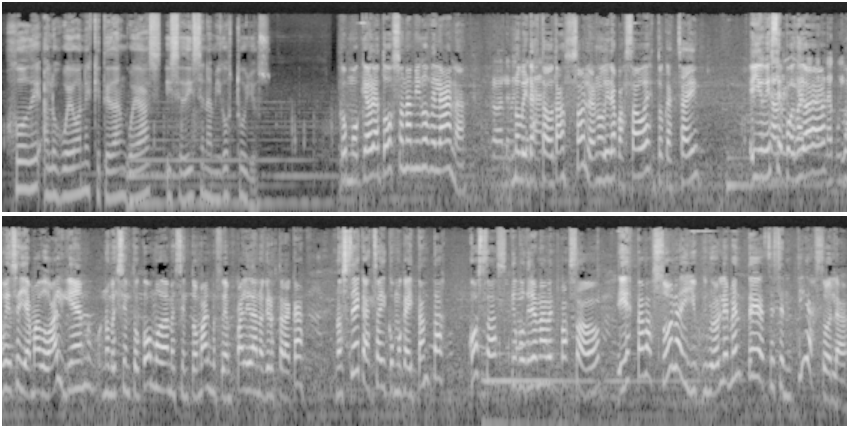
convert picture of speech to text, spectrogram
Jode a los hueones que te dan weás y se dicen amigos tuyos. Como que ahora todos son amigos de la Ana. No hubiera estado tan sola, no hubiera pasado esto, ¿cachai? Ella hubiese podido, hubiese llamado a alguien, no me siento cómoda, me siento mal, me fui en pálida, no quiero estar acá. No sé, ¿cachai? Como que hay tantas cosas que podrían haber pasado. Ella estaba sola y, y probablemente se sentía sola,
